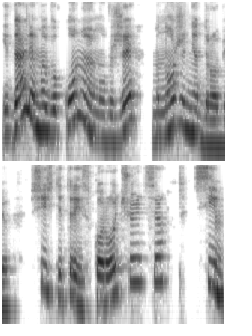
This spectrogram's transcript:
І далі ми виконуємо вже множення дробів. 6 і 3 скорочуються, 7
